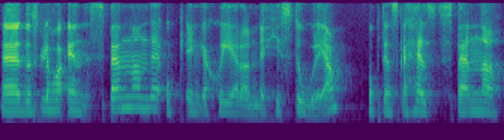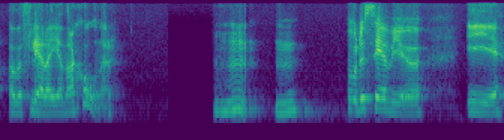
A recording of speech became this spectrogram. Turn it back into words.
Eh, den skulle ha en spännande och engagerande historia. Och den ska helst spänna över flera generationer. Mm. Mm. Och det ser vi ju i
